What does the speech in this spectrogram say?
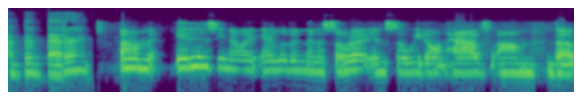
a bit better? Um, it is. You know, I, I, live in Minnesota, and so we don't have um, the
